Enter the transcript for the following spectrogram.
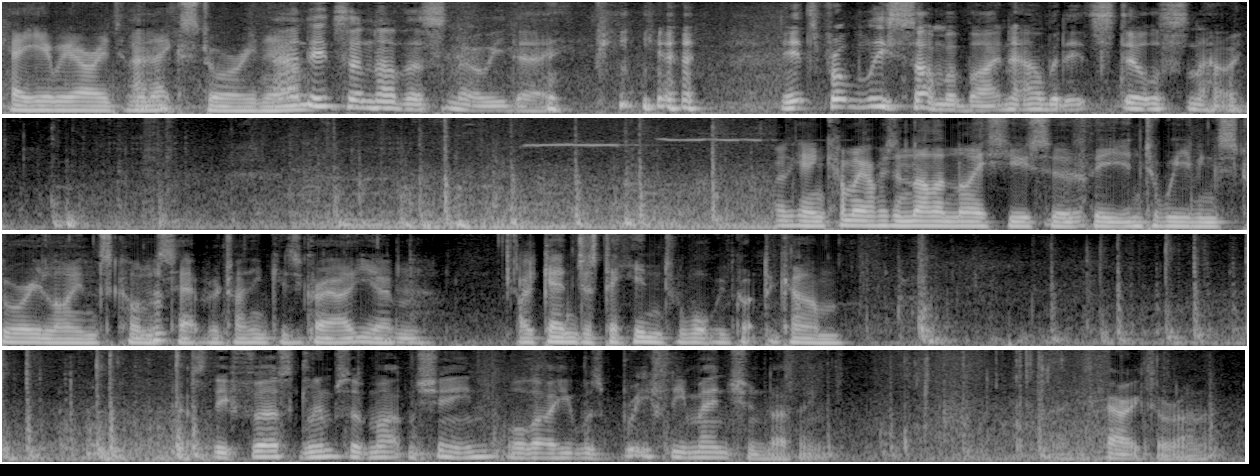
Okay, here we are into the next story now. And it's another snowy day. Yeah. It's probably summer by now, but it's still snowing. Again, coming up is another nice use of the interweaving storylines concept, which I think is great. You know, mm. again, just a hint of what we've got to come. That's the first glimpse of Martin Sheen, although he was briefly mentioned, I think. His character on it.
